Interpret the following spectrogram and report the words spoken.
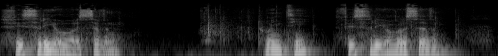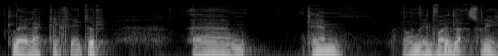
في 3 over 7 20 في 3 over 7 طلع لك calculator كام؟ نقول لك divide لا sorry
